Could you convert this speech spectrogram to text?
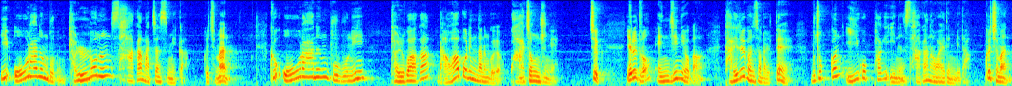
이 5라는 부분, 결론은 4가 맞지 않습니까? 그렇지만 그 5라는 부분이 결과가 나와 버린다는 거예요. 과정 중에. 즉 예를 들어 엔지니어가 다리를 건설할 때 무조건 2 곱하기 2는 4가 나와야 됩니다. 그렇지만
